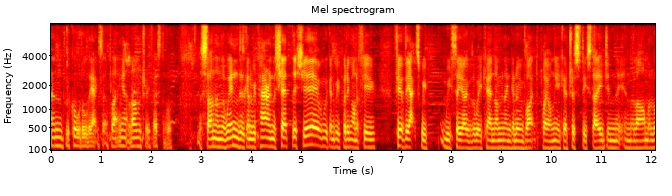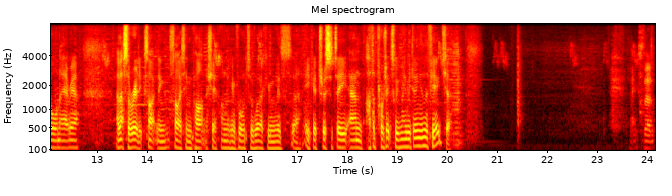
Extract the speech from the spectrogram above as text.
and record all the acts that are playing at Larmer Tree Festival. The sun and the wind is going to be powering the shed this year, and we're going to be putting on a few few of the acts we, we see over the weekend. I'm then going to invite to play on the Ecotricity stage in the, in the Larmer Lawn area. And that's a really exciting, exciting partnership. I'm looking forward to working with uh, Ecotricity and other projects we may be doing in the future. Excellent.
